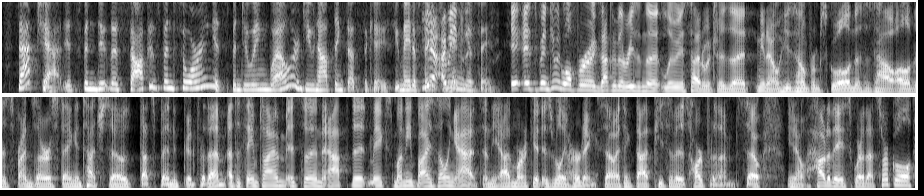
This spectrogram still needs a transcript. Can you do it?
Snapchat. It's been do- the stock has been soaring. It's been doing well, or do you not think that's the case? You made a face. Yeah, I You're mean, making a face. It, it's been doing well for exactly the reason that Louis said, which is that you know he's home from school and this is how all of his friends are staying in touch. So that's been good for them. At the same time, it's an app that makes money by selling ads, and the ad market is really hurting. So I think that piece of it is hard for them. So you know, how do they square that circle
